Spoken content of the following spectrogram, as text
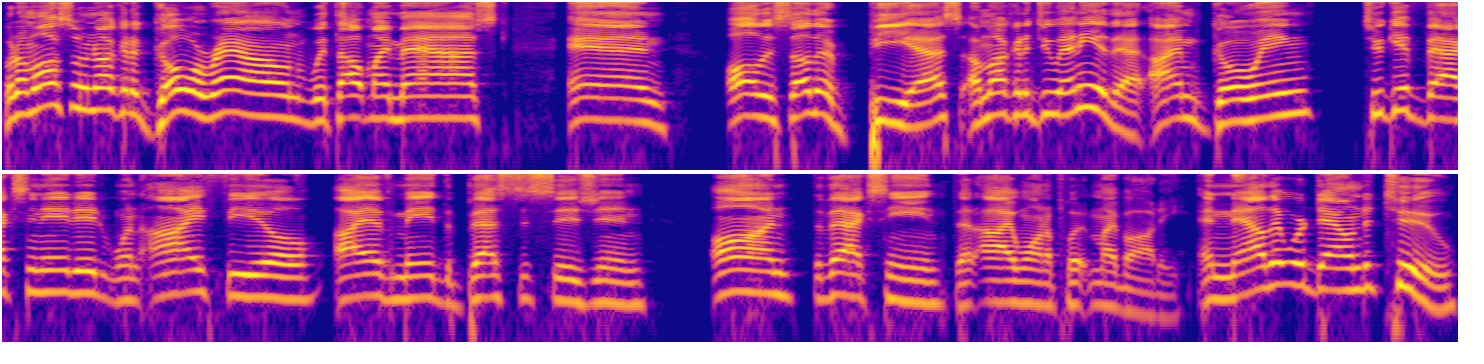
But I'm also not going to go around without my mask and all this other BS. I'm not going to do any of that. I'm going to get vaccinated when I feel I have made the best decision on the vaccine that I want to put in my body. And now that we're down to two,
